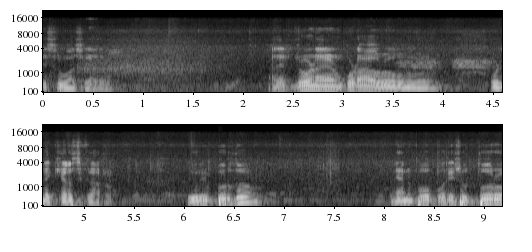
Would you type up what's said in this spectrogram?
ಹೆಸರುವಾಸಿಯಾದರು ಅದೇ ದ್ರೋಣಾರಾಯಣ್ ಕೂಡ ಅವರು ಒಳ್ಳೆ ಕೆಲಸಗಾರರು. ಇವರಿಬ್ಬರದು ನೆನಪು, ಬರೀ ಸುತ್ತೂರು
